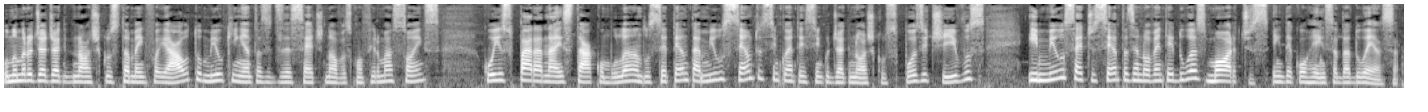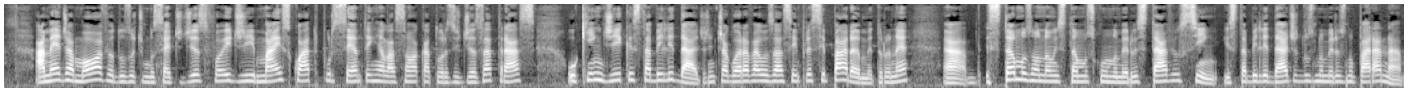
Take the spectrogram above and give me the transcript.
O número de diagnósticos também foi alto, 1.517 novas confirmações. Com isso, Paraná está acumulando 70.155 diagnósticos positivos e 1.792 mortes em decorrência da doença. A média móvel dos últimos sete dias foi de mais 4% em relação a 14 dias atrás, o que indica estabilidade. A gente agora vai usar sempre esse parâmetro, né? Ah, estamos ou não estamos com um número estável? Sim, estabilidade dos números no Paraná.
